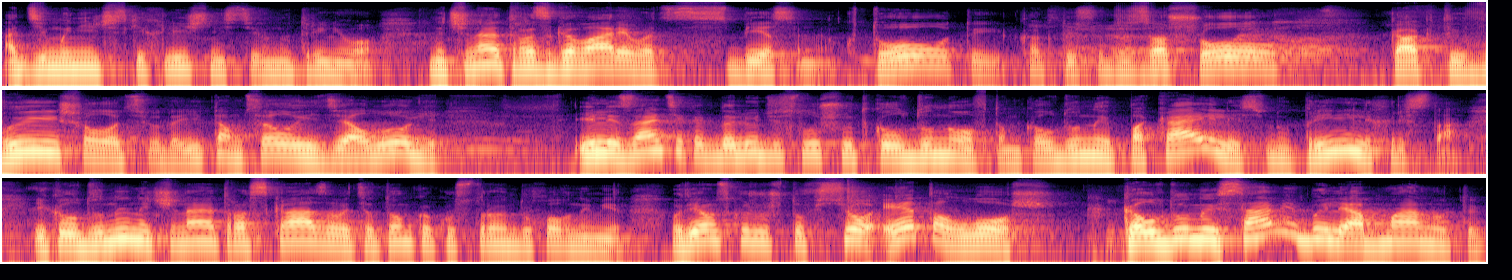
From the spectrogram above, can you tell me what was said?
от демонических личностей внутри него, начинают разговаривать с бесами. Кто ты, как ты сюда зашел, как ты вышел отсюда, и там целые диалоги. Или знаете, когда люди слушают колдунов, там колдуны покаялись, ну, приняли Христа, и колдуны начинают рассказывать о том, как устроен духовный мир. Вот я вам скажу, что все это ложь. Колдуны сами были обмануты,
